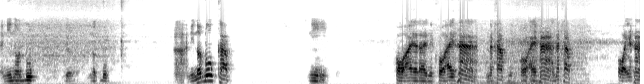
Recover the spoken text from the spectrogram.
อันนี้โน้ตบุ๊กเดี๋ยวโน้ตบุ๊กอ่าอันนี้โน้ตบุ๊กครับ นี่ คอไออะไรเนี่ยคอไอห้านะครับนี่คอไอห้านะครับคอไอห้า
